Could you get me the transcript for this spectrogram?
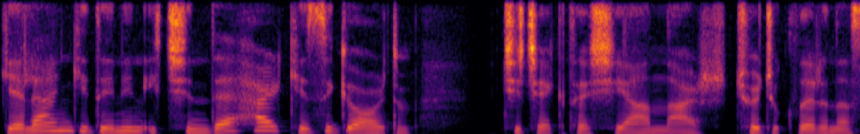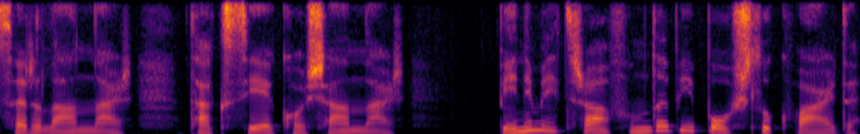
Gelen gidenin içinde herkesi gördüm. Çiçek taşıyanlar, çocuklarına sarılanlar, taksiye koşanlar. Benim etrafımda bir boşluk vardı.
